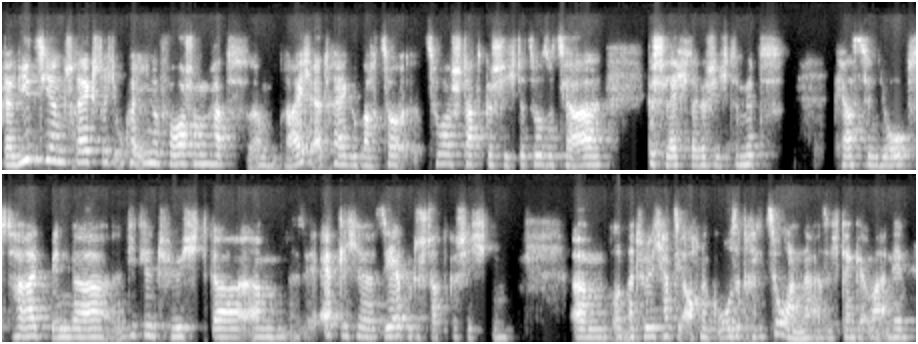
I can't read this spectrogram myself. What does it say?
Galizien-Ukraine-Forschung hat ähm, reiche Erträge gebracht zur, zur Stadtgeschichte, zur Sozialgeschlechtergeschichte mit Kerstin Jobst, Harald Binder, Dietlin Tüchtger, ähm, etliche sehr gute Stadtgeschichten. Ähm, und natürlich hat sie auch eine große Tradition. Ne? Also ich denke immer an den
